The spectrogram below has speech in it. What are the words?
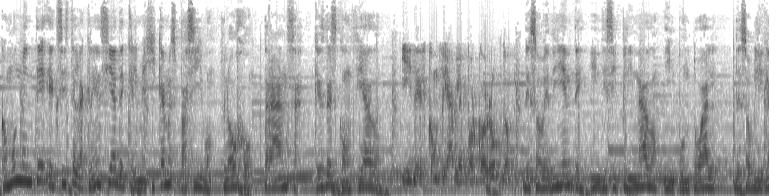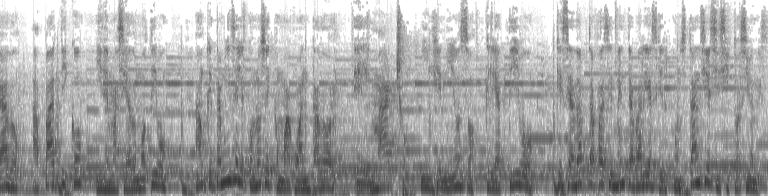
Comúnmente existe la creencia de que el mexicano es pasivo, flojo, tranza, que es desconfiado. Y desconfiable por corrupto. Desobediente, indisciplinado, impuntual, desobligado, apático y demasiado motivo aunque también se le conoce como aguantador, el macho, ingenioso, creativo, que se adapta fácilmente a varias circunstancias y situaciones.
